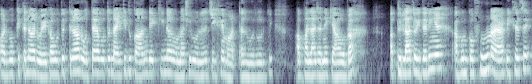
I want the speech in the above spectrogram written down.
और वो कितना रोएगा, वो तो इतना रोता है, वो तो नाई की दुकान देख के ना रोना शुरू हो जाता है, चीखें मारता ज़ोर ज़ोर की। अब भला जाने क्या होगा। अब्दुल्ला तो इधर ही है, अब उनको फ़ोन आया पीछे से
